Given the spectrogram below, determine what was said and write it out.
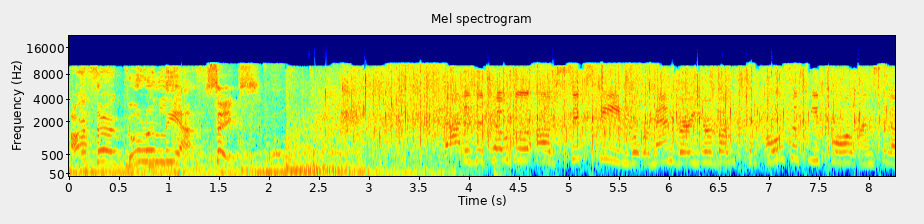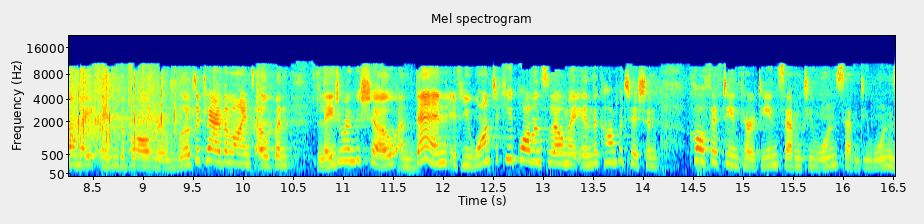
Arthur Gourounlian, Six. A total of 16, but remember, your votes can also keep Paul and Salome in the ballroom. We'll declare the lines open later in the show, and then, if you want to keep Paul and Salome in the competition, call 1513 71 71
